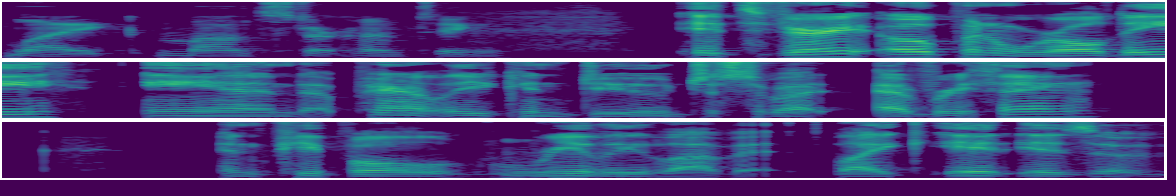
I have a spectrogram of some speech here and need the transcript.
like monster hunting. it's very open worldy and apparently you can do just about everything and people Mhm. really love it like it is a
